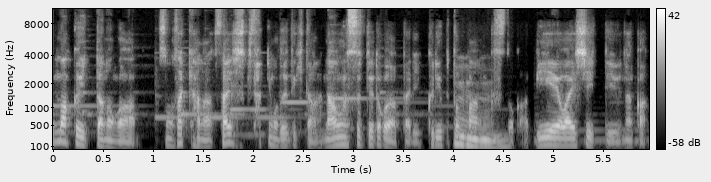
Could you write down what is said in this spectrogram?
まくいったのが、そのさっき話、最初さっきも出てきた Nouns っていうところだったり、 CryptoPunks とか BAYC っていうなんか、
